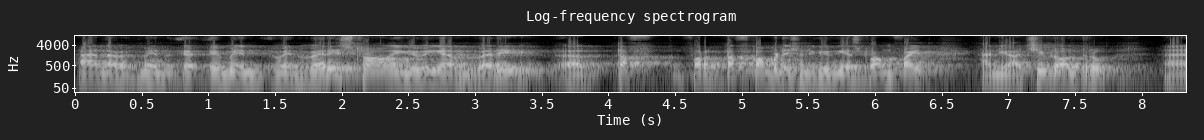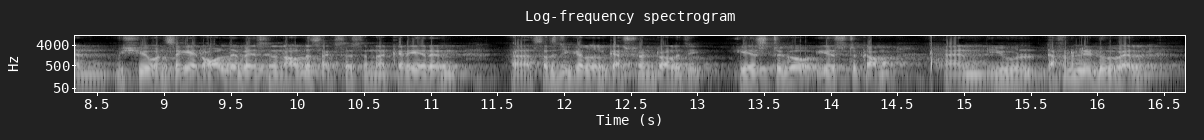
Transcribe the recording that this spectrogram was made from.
And uh, I mean, uh, I mean, I mean, very strong. You're giving a very uh, tough for a tough competition. You're giving a strong fight, and you achieved all through. And wish you once again all the best and all the success in a career in uh, surgical gastroenterology. Years to go, years to come, and you will definitely do well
